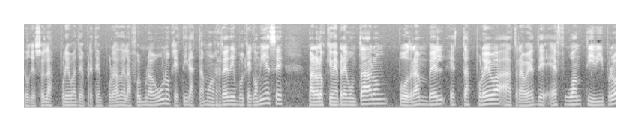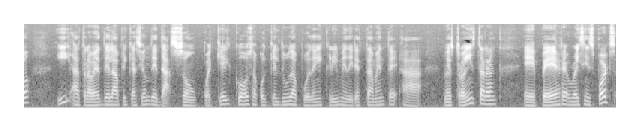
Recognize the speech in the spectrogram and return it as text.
lo que son las pruebas de pretemporada de la Fórmula 1. Que tira, estamos ready porque comience. Para los que me preguntaron, podrán ver estas pruebas a través de F1 TV Pro y a través de la aplicación de DAZN. Cualquier cosa, cualquier duda, pueden escribirme directamente a nuestro Instagram eh, PR Racing Sports.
